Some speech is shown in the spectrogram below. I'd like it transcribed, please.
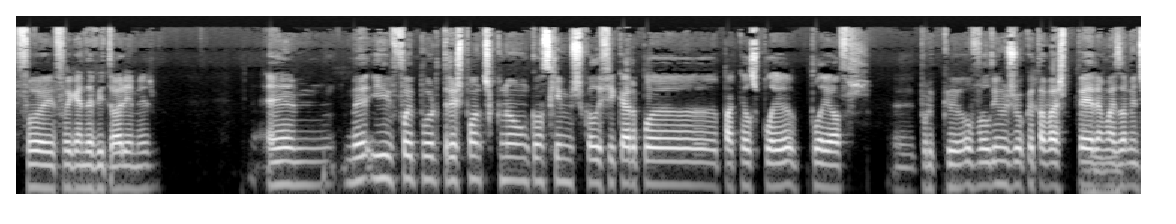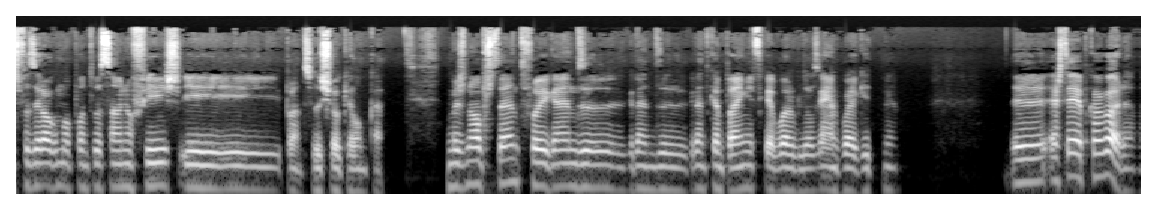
foi, foi grande a vitória mesmo. Um, e foi por três pontos que não conseguimos qualificar para, para aqueles play, playoffs, eh, porque houve ali um jogo que eu estava à espera mais ou menos fazer alguma pontuação e não fiz, e pronto, deixou aquele um bocado. Mas não obstante, foi grande, grande, grande campanha e fiquei orgulhoso de ganhar o mesmo. Uh, esta época agora,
